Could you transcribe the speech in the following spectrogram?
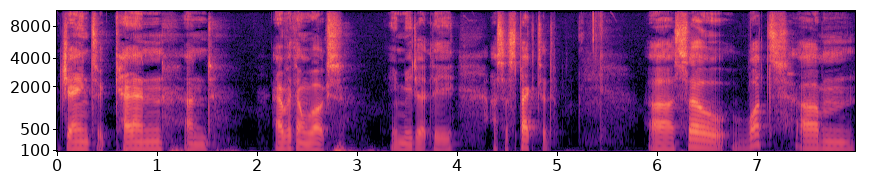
Jane to Ken and everything works immediately as expected. Uh, so what um,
